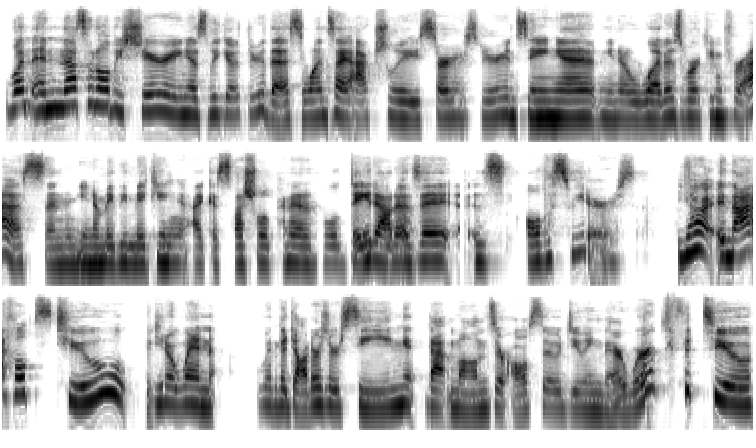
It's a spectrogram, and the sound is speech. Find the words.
when, and that's what I'll be sharing as we go through this. Once I actually start experiencing it, you know, what is working for us and, you know, maybe making like a special kind of little date out of it is all the sweeter. So. Yeah. And that helps too, you know, when, when the daughters are seeing that moms are also doing their work to,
